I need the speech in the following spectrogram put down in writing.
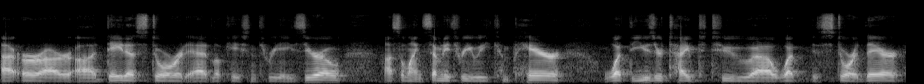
uh, or our uh, data stored at location 3A0. Uh, so line 73, we compare what the user typed to uh, what is stored there.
